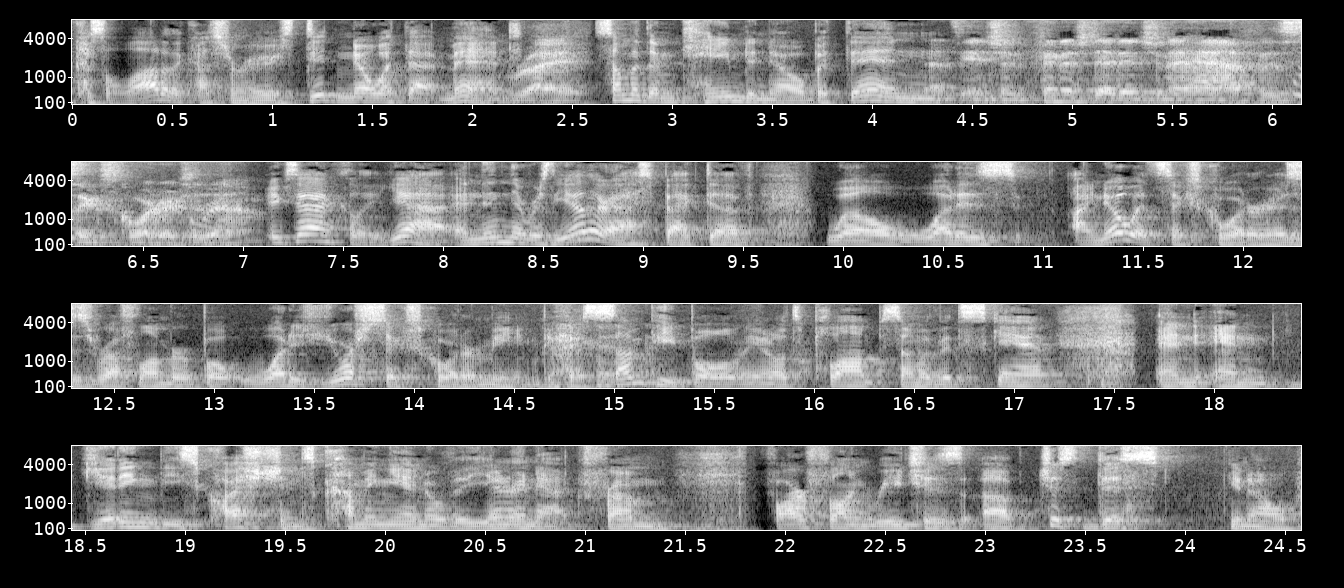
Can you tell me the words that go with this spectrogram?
because a lot of the customer base didn't know what that meant. Right. some of them came to know but then That's inch and finished at inch and a half is six quarter to them. Exactly. Yeah. And then there was the other aspect of, well, what is I know what six quarter is is rough lumber, but what does your six quarter mean? Because some people, you know, it's plump, some of it's scant, and and getting these questions coming in over the internet from far-flung reaches of just this, you know,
